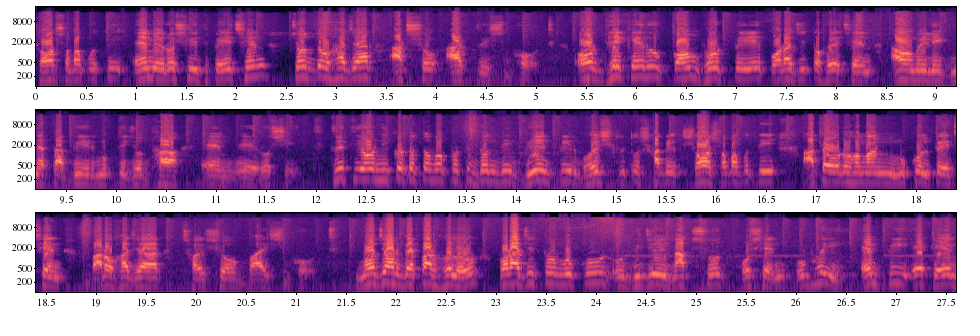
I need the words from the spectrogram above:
সহসভাপতি এম এ রশিদ পেয়েছেন চোদ্দ হাজার আটশো আটত্রিশ ভোট। অর্ধেকেরও কম ভোট পেয়ে পরাজিত হয়েছেন আওয়ামী লীগ নেতা, বীর মুক্তিযোদ্ধা এম এ রশিদ। তৃতীয় নিকটতম প্রতিদ্বন্দ্বী বিএনপির বহিষ্কৃত সাবেক সহসভাপতি আতাউর রহমান মুকুল পেয়েছেন বারো হাজার ছয়শো বাইশ ভোট। মজার ব্যাপার হলো, পরাজিত মুকুল ও বিজয়ী মাকসুদ হোসেন উভয়ই MP, A K M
